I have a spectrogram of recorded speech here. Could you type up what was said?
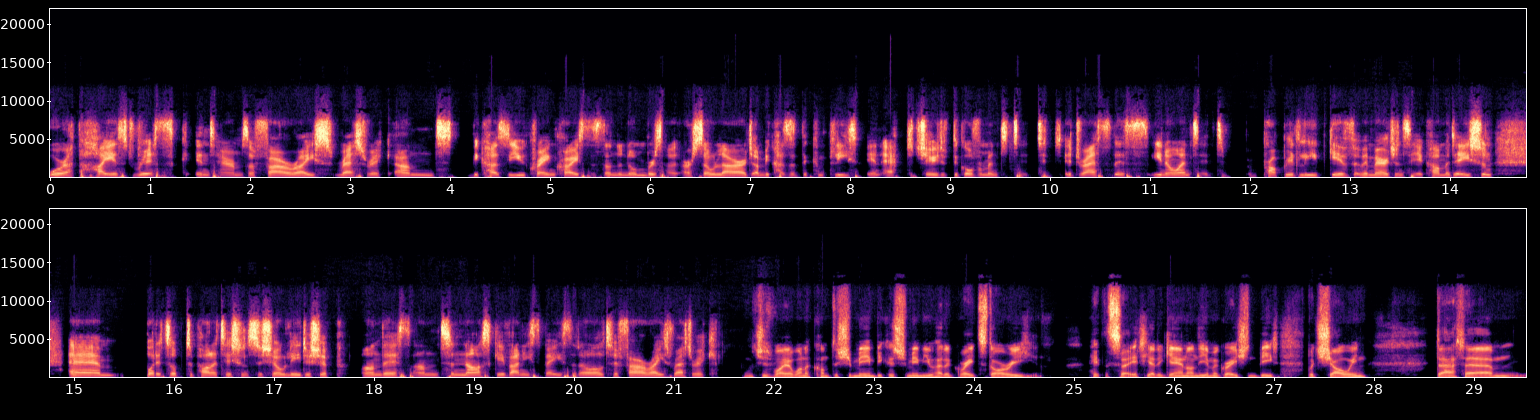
we're at the highest risk in terms of far right rhetoric. And because the Ukraine crisis and the numbers are so large, and because of the complete ineptitude of the government to, to address this, you know, and to, to properly give emergency accommodation. Um, but it's up to politicians to show leadership on this and to not give any space at all to far right rhetoric which is why I want to come to Shamim because Shamim, you had a great story. Hate to say it yet again on the immigration beat, but showing that um,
